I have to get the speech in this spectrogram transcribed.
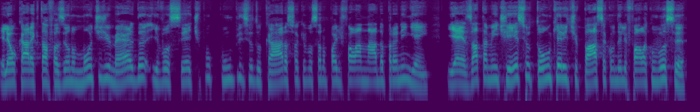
ele é o cara que tá fazendo um monte de merda e você é tipo cúmplice do cara, só que você não pode falar nada para ninguém. E é exatamente esse o tom que ele te passa quando ele fala com você.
